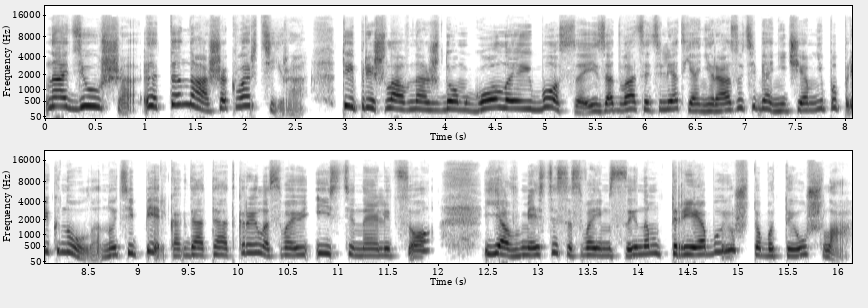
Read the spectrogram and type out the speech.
«Надюша, это наша квартира. Ты пришла в наш дом голая и босса, и за двадцать лет я ни разу тебя ничем не попрекнула. Но теперь, когда ты открыла свое истинное лицо, я вместе со своим сыном требую, чтобы ты ушла.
